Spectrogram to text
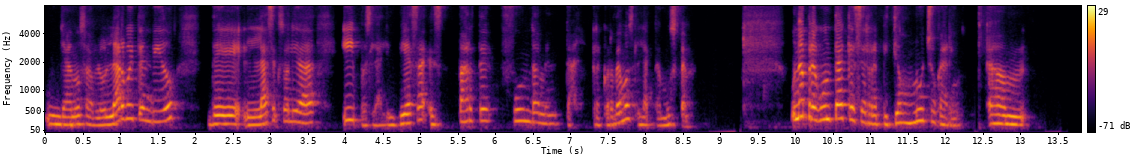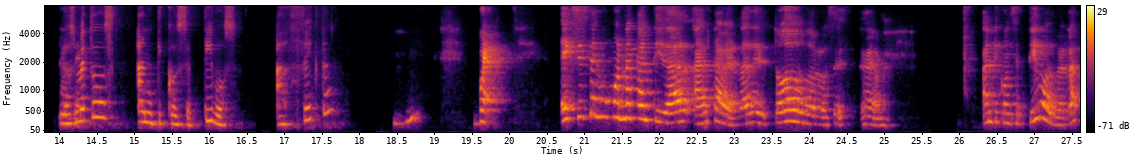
ya nos habló largo y tendido de la sexualidad y pues la limpieza es parte fundamental. Recordemos Lactamus Fem. Una pregunta que se repitió mucho, Karin. ¿Los métodos anticonceptivos afectan bueno, existen una cantidad alta, ¿verdad? De todos los eh, anticonceptivos, ¿verdad?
